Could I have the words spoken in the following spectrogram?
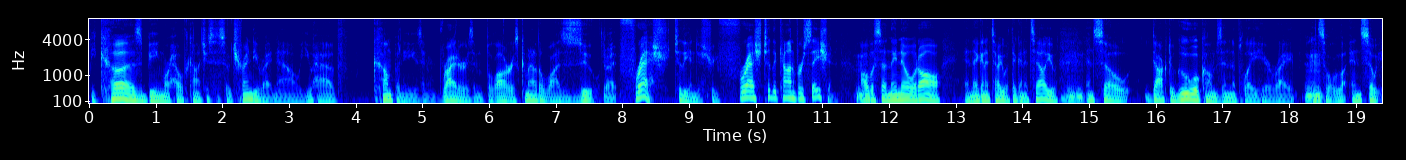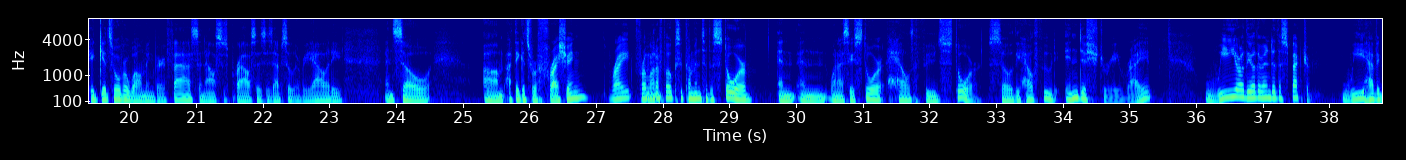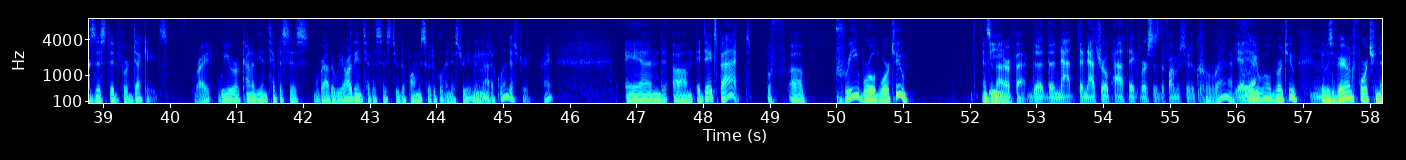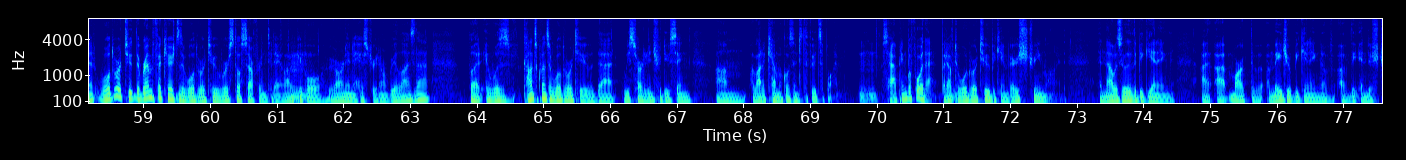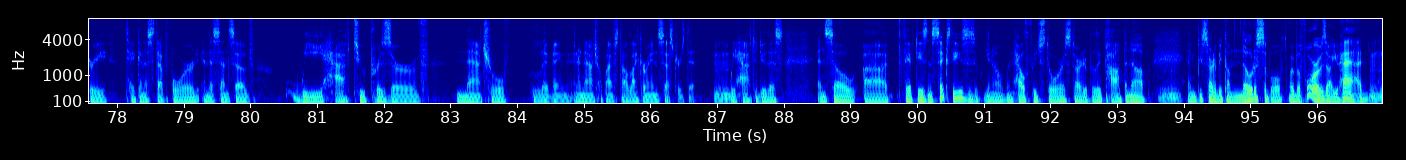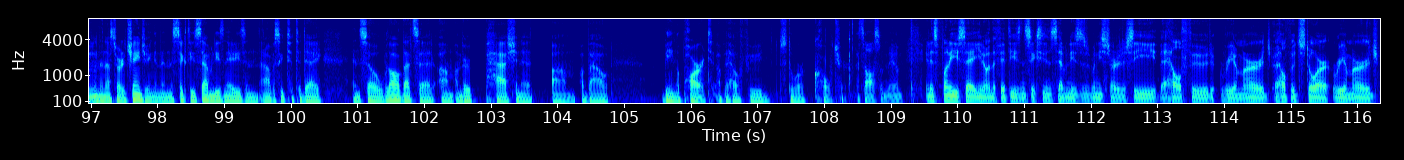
because being more health conscious is so trendy right now, you have companies and writers and bloggers coming out of the wazoo, Right. fresh to the industry, fresh to the conversation. All of a mm-hmm. sudden, they know it all, and they're going to tell you what they're going to tell you. Mm-hmm. And so, Dr. Google comes into play here, right? And so, and so it gets overwhelming very fast. Analysis paralysis is absolute reality, and so um, I think it's refreshing, right, for a lot of folks who come into the store. And and when I say store, health food store. So the health food industry, right? We are the other end of the spectrum. We have existed for decades, right? We are kind of the antithesis, rather, we are the antithesis to the pharmaceutical industry and the medical industry, right? And um, it dates back to bef- uh, pre World War II. As a matter of fact. the the nat the naturopathic versus the pharmaceutical. Correct. Yeah, Pre yeah. World War II. It was very unfortunate. World War II, the ramifications of World War II, we're still suffering today. A lot of people who aren't into history don't realize that. But it was a consequence of World War II that we started introducing um, a lot of chemicals into the food supply. It was happening before that, but after World War II, it became very streamlined. And that was really the beginning, uh, uh, marked a, a major beginning of, of the industry taking a step forward in the sense of we have to preserve natural living and a natural lifestyle like our ancestors did. We have to do this. And so, uh, 50s and 60s is you know when health food stores started really popping up and started to become noticeable. Or before it was all you had, and then that started changing. And then the 60s, 70s, and 80s, and obviously to today. And so, with all that said, um, I'm very passionate um, about being a part of the health food store culture. That's awesome, man. And it's funny you say, you know, in the 50s and 60s and 70s is when you started to see the health food reemerge, a health food store reemerge.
